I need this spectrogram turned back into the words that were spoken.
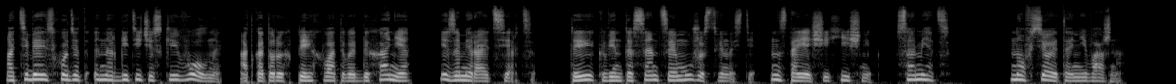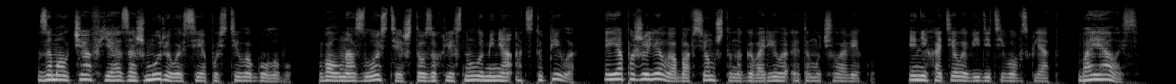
От тебя исходят энергетические волны, от которых перехватывает дыхание и замирает сердце. Ты — квинтэссенция мужественности, настоящий хищник, самец. Но все это не важно. Замолчав, я зажмурилась и опустила голову. Волна злости, что захлестнула меня, отступила, и я пожалела обо всем, что наговорила этому человеку. И не хотела видеть его взгляд. Боялась.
